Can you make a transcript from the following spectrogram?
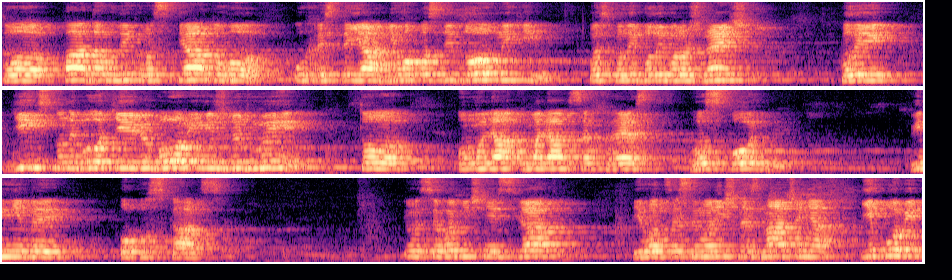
то падав лик розп'ятого у християн, його послідовників, ось коли були ворожнечі, коли дійсно не було тієї любові між людьми, то умоля, умолявся хрест Господній. Він ніби опускався. І ось сьогоднішнє свято, його це символічне значення, є повід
